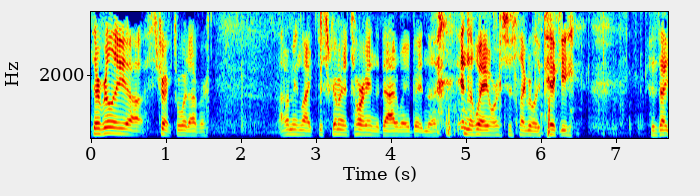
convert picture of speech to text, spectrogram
they're really uh, strict or whatever. I don't mean like discriminatory in the bad way, but in the in the way where it's just like really picky, because that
